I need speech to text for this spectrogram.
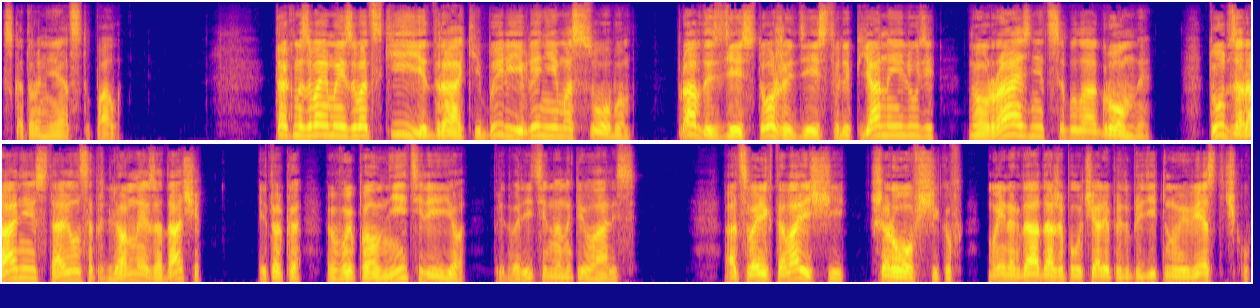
с которыми и отступала. Так называемые заводские драки были явлением особым. Правда, здесь тоже действовали пьяные люди, но разница была огромная. Тут заранее ставилась определенная задача, и только выполнители ее предварительно напивались. От своих товарищей, шаровщиков, мы иногда даже получали предупредительную весточку.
